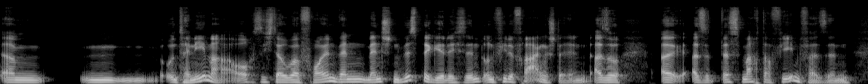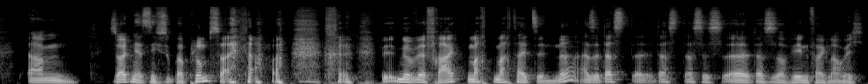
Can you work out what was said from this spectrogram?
ähm, Unternehmer auch sich darüber freuen, wenn Menschen wissbegierig sind und viele Fragen stellen. Also, äh, also das macht auf jeden Fall Sinn. Ähm, sollten jetzt nicht super plump sein, aber nur wer fragt, macht, macht halt Sinn. Ne? Also das, das, das, ist, äh, das ist auf jeden Fall, glaube ich,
